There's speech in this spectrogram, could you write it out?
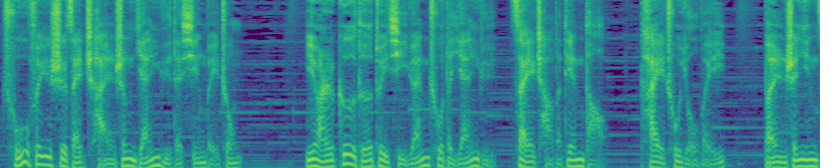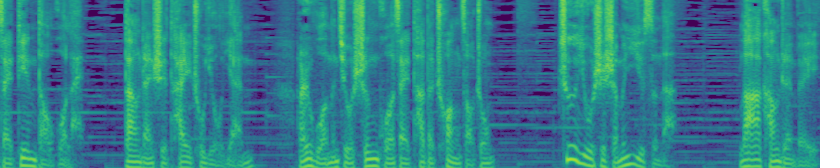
除非是在产生言语的行为中。因而，歌德对其原初的言语在场的颠倒，太初有为，本身应在颠倒过来，当然是太初有言，而我们就生活在他的创造中。这又是什么意思呢？”拉康认为，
